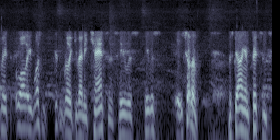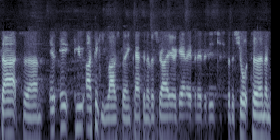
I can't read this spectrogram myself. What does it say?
Smith. While he wasn't didn't really give any chances, he was he was he sort of was going in fits and starts. Um, he, he, he, I think he loves being captain of Australia again, even if it is just for the short term. And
